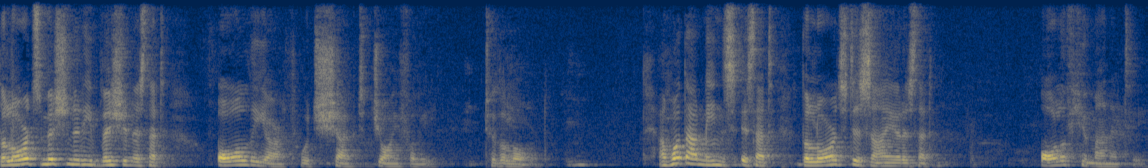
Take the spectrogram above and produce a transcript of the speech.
The Lord's missionary vision is that all the earth would shout joyfully to the Lord. And what that means is that the Lord's desire is that all of humanity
